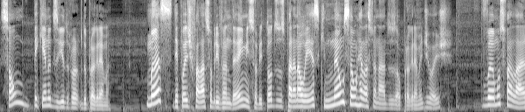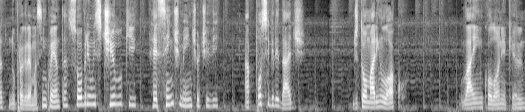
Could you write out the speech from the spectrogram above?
Só um pequeno desvio do, pro- do programa. Mas, depois de falar sobre Van Damme, sobre todos os Paranauês que não são relacionados ao programa de hoje, vamos falar no programa 50 sobre um estilo que recentemente eu tive a possibilidade de tomar em loco lá em Colônia, Köln.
